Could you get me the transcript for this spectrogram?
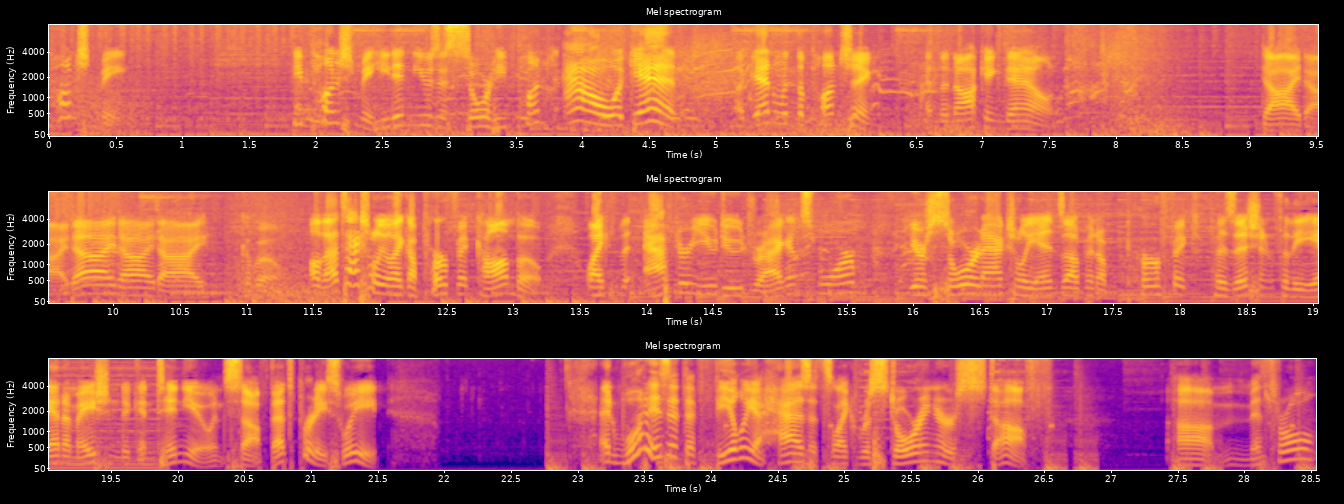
punched me. He punched me. He didn't use his sword. He punched... Ow! Again! Again with the punching and the knocking down. Die, die, die, die, die. Kaboom. Oh, that's actually like a perfect combo. Like, after you do Dragon Swarm, your sword actually ends up in a perfect position for the animation to continue and stuff. That's pretty sweet. And what is it that Philia has? It's like restoring her stuff. Uh, Mithril?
